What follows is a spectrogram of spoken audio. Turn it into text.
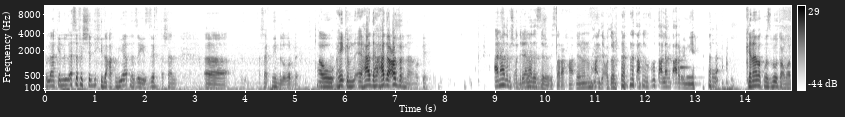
ولكن للأسف الشديد عربياتنا زي الزفت عشان ساكنين بالغربة. أو هيك من هذا هذا عذرنا. okay. أنا هذا مش عذري أنا هذا سببي صراحة لأنه أنا ما عندي عذر. أنا المفروض تعلمت عربي منيح. كلامك مزبوط عمر.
